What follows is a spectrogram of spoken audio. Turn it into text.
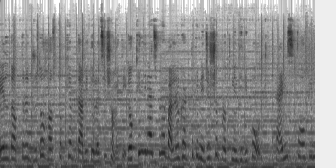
রেল দপ্তরের দ্রুত হস্তক্ষেপ দাবি তুলেছে সমিতি। দক্ষিণ দিনাজপুরের বালুরঘাট থেকে নিজস্ব প্রতিনিধি রিপোর্ট টাইমস ফোরটিন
